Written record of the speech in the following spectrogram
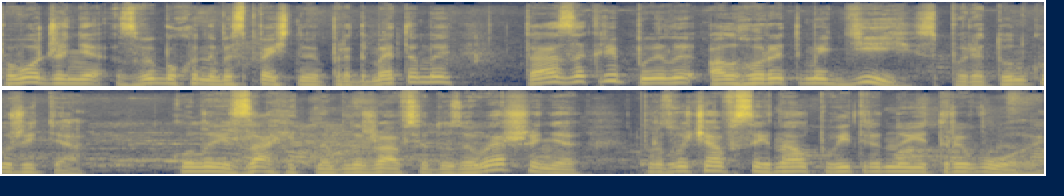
поводження з вибухонебезпечними предметами та закріпили алгоритми дій з порятунку життя. Коли захід наближався до завершення, прозвучав сигнал повітряної тривоги.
